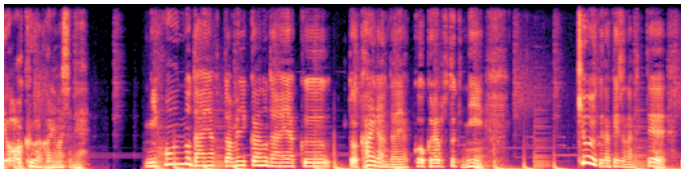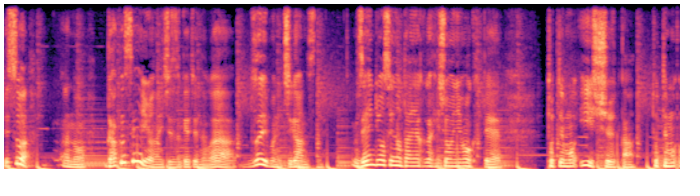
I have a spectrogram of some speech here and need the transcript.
よくわかりましたね。日本の大学とアメリカの大学と海外の大学を比べたときに、教育だけじゃなくて、実はあの学生寮の位置づけというのが随分違うんですね。全寮制の大学が非常に多くて、とてもいい習慣、とても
